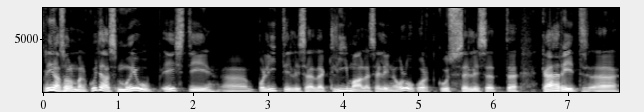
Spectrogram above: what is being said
Riina Solman, kuidas mõjub Eesti äh, poliitilisele kliimale selline olukord, kus sellised äh, käärid äh,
